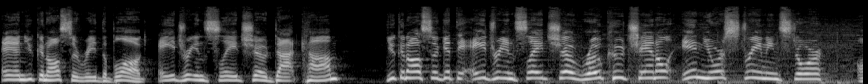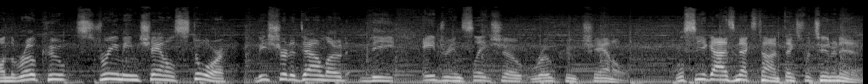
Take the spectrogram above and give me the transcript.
And you can also read the blog, adriansladeshow.com. You can also get the Adrian Slade Show Roku channel in your streaming store on the Roku streaming channel store. Be sure to download the Adrian Slade Show Roku channel. We'll see you guys next time. Thanks for tuning in.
